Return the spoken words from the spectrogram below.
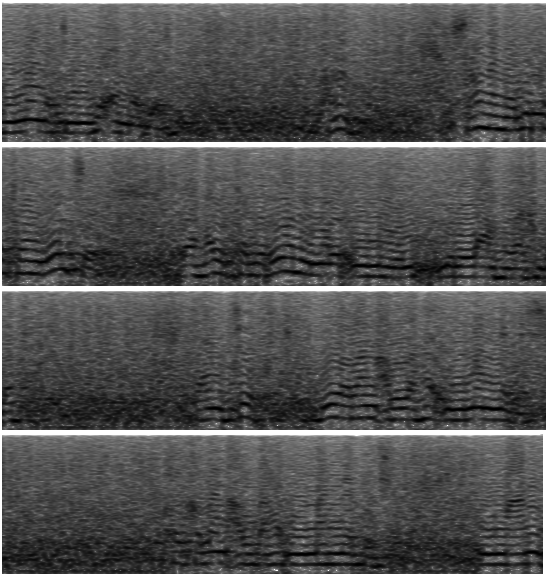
iman etmenizi emrediyorum tamam sonra Nebi Sassan diyor ki ve hel tedrûne mel iman billahi vahde yani siz bir olan Allah'a iman nedir tek olan Allah'a iman nedir imanın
